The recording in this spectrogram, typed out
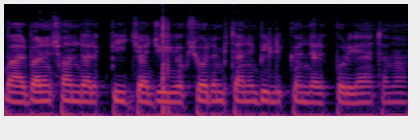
Barbarın şu andalık bir cacığı yok. Sonradan bir tane birlik gönderdik buraya. Tamam.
